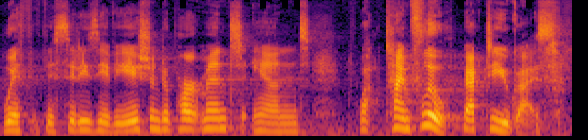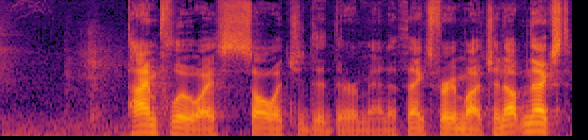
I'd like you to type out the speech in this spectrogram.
with the city's aviation department. And wow, time flew. Back to you guys. Time flew. I saw what you did there, Amanda. Thanks very much. And up next,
